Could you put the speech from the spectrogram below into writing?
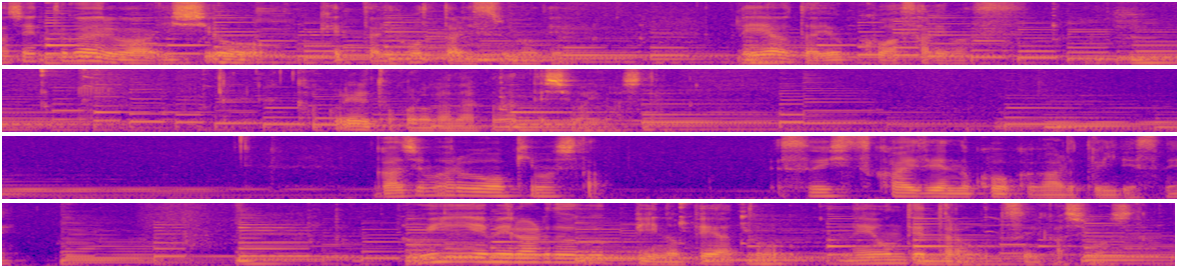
バジェットガエルは石を蹴ったり掘ったりするのでレイアウトはよく壊されます。隠れるところがなくなってしまいました。ガジュマルを置きました。水質改善の効果があるといいですね。ウィンエメラルドグッピーのペアとネオンテトラを追加しました。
